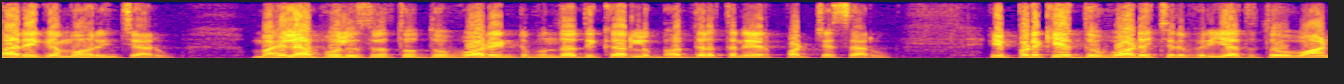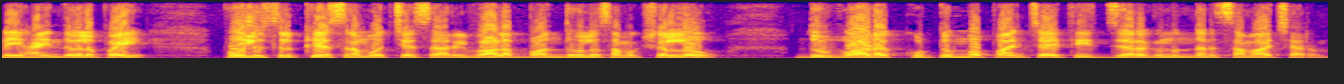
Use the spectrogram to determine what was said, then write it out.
భారీగా మోహరించారు. మహిళా పోలీసులతో దువ్వాడ ఇంటి ముందు అధికారులు భద్రతను ఏర్పాటు చేశారు. ఇప్పటికే దువ్వాడ ఇచ్చిన ఫిర్యాదుతో వాణి హైందవులపై పోలీసులు కేసు నమోదు చేశారు. ఇవాళ బంధువుల సమక్షంలో దువ్వాడ కుటుంబ పంచాయతీ జరగనుందని సమాచారం.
